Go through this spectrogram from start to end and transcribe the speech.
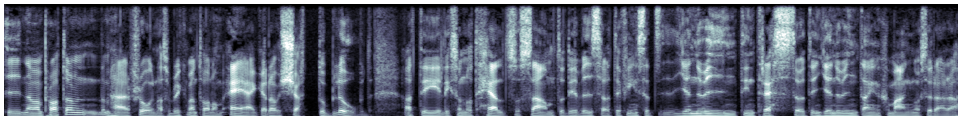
I, när man pratar om de här frågorna så brukar man tala om ägare av kött och blod. Att det är liksom något hälsosamt och det visar att det finns ett genuint intresse och ett genuint engagemang och sådär.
